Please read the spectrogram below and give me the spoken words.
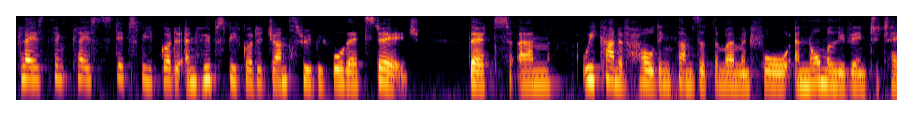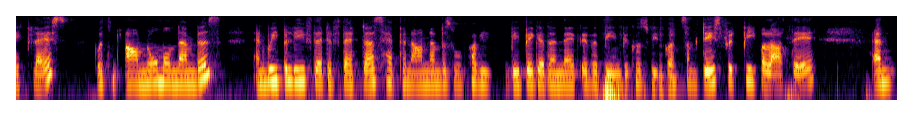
place think place steps we've got to, and hoops we've got to jump through before that stage that um, we kind of holding thumbs at the moment for a normal event to take place with our normal numbers. And we believe that if that does happen, our numbers will probably be bigger than they've ever been because we've got some desperate people out there. And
